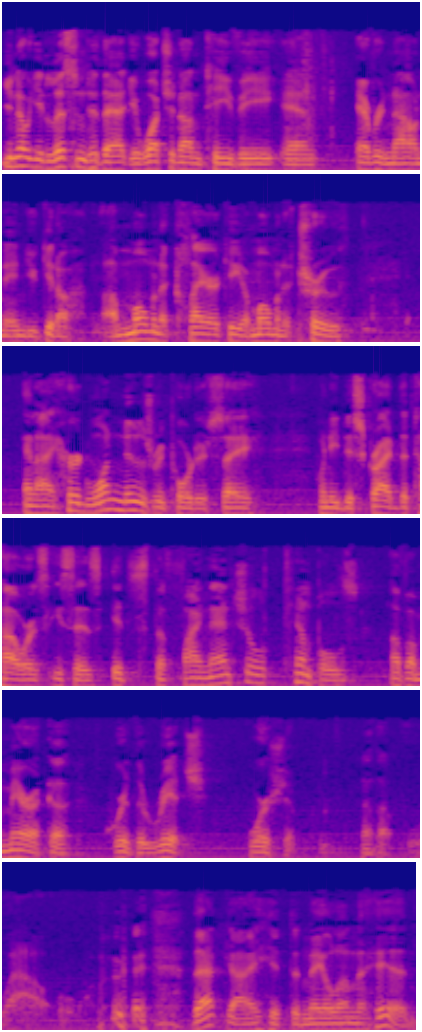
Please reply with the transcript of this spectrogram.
You know, you listen to that, you watch it on TV, and every now and then you get a, a moment of clarity, a moment of truth. And I heard one news reporter say, when he described the towers, he says, It's the financial temples of America where the rich worship. And I thought, wow, that guy hit the nail on the head.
